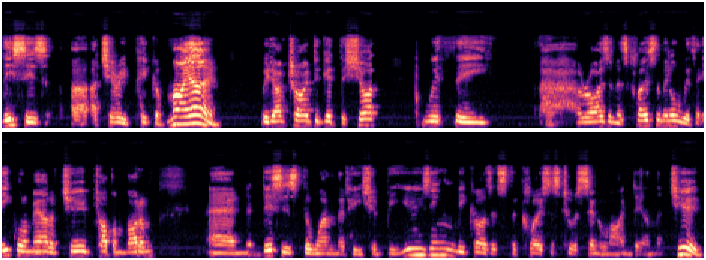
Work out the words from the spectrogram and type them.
this is uh, a cherry pick of my own, which I've tried to get the shot with the uh, horizon as close to the middle with equal amount of tube top and bottom and this is the one that he should be using because it's the closest to a center line down the tube.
